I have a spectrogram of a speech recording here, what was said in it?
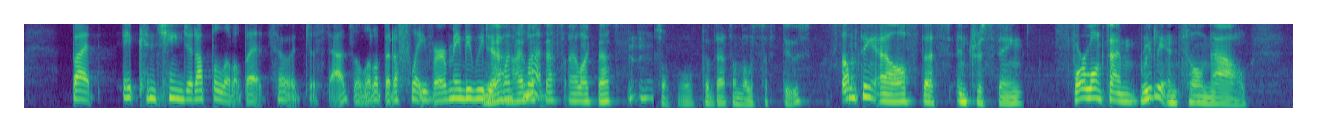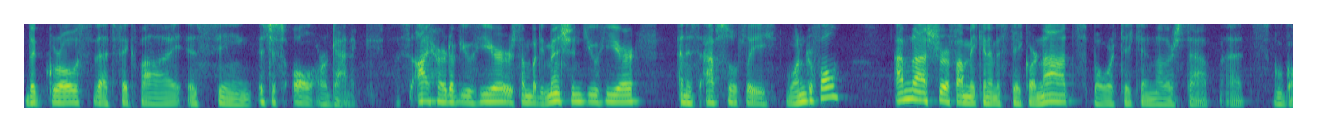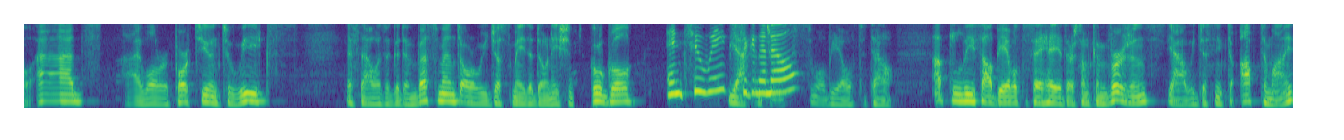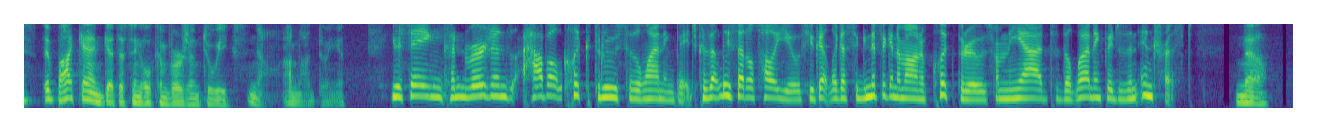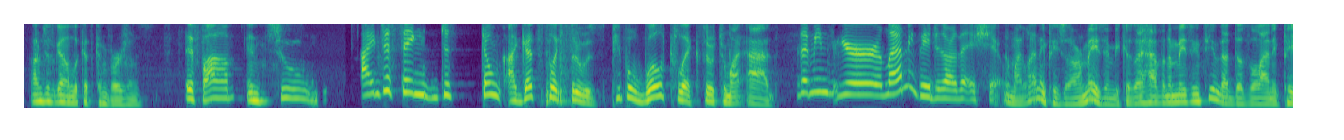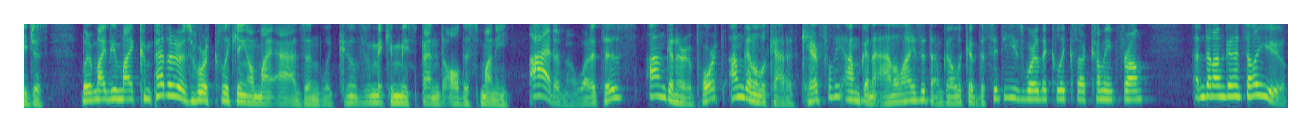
but it can change it up a little bit. So it just adds a little bit of flavor. Maybe we do yeah, once I a like month. that. I like that. so we'll put that on the list of do's. Something else that's interesting for a long time, really until now, the growth that FigPii is seeing is just all organic. So I heard of you here, somebody mentioned you here and it's absolutely wonderful. I'm not sure if I'm making a mistake or not, but we're taking another step. It's Google Ads. I will report to you in two weeks. if that was a good investment or we just made a donation to Google. In two weeks, yeah, you're going to know? weeks, we'll be able to tell. At least I'll be able to say, hey, there's some conversions. Yeah, we just need to optimize. If I can't get a single conversion in two weeks, no, I'm not doing it. You're saying conversions. How about click throughs to the landing page? Because at least that'll tell you if you get like a significant amount of click throughs from the ad to the landing page is an interest. No, I'm just to look at conversions. If I'm into, I'm just saying, just don't. I get click throughs. People will click through to my ad. That means your landing pages are the issue. And my landing pages are amazing because I have an amazing team that does the landing pages. But it might be my competitors who are clicking on my ads and like making me spend all this money. I don't know what it is. I'm gonna report. I'm gonna look at it carefully. I'm gonna analyze it. I'm gonna look at the cities where the clicks are coming from, and then I'm gonna tell you:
